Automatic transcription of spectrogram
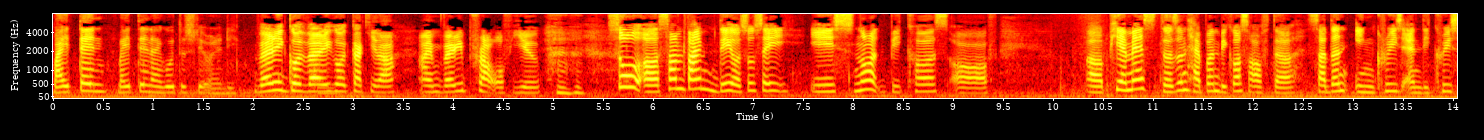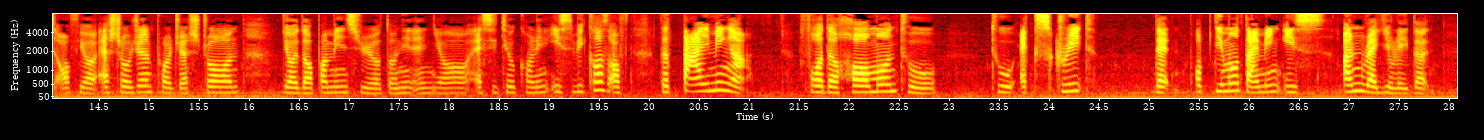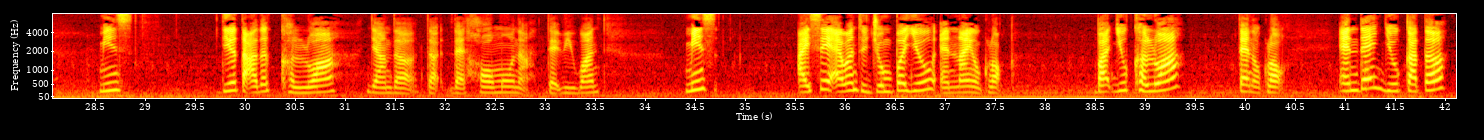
By 10, by 10 I go to sleep already. very good, very good, Kakila. I'm very proud of you. so uh, sometimes they also say it's not because of uh, PMS doesn't happen because of the sudden increase and decrease of your estrogen, progesterone, your dopamine, serotonin, and your acetylcholine. It's because of the timing ah, for the hormone to to excrete. That optimal timing is unregulated. Means dia tak ada keluar yang the, the that hormone ah, that we want. Means I say I want to jumpa you at 9 o'clock. But you keluar 10 o'clock. And then you kata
